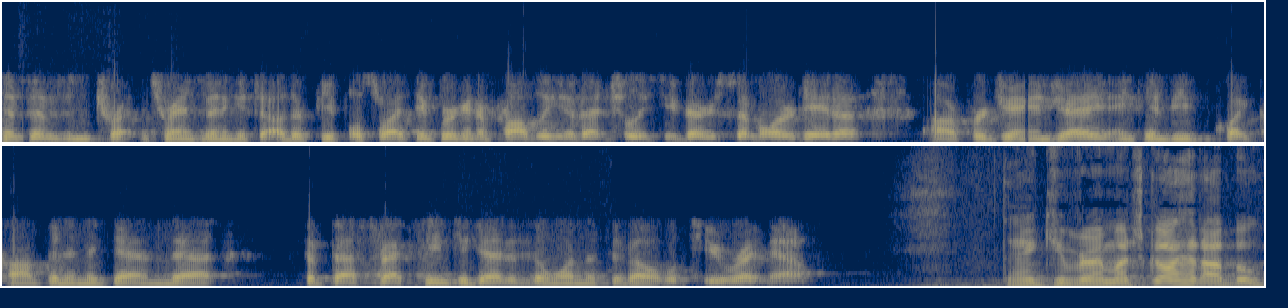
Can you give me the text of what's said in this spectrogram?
symptoms and tra- transmitting it to other people. So I think we're going to probably eventually see very similar data uh, for J&J and can be quite confident again that the best vaccine to get is the one that's available to you right now. Thank you very much. Go ahead, Abu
